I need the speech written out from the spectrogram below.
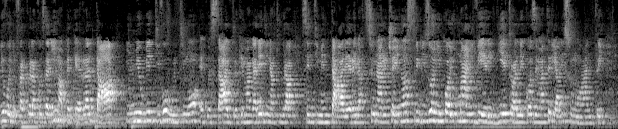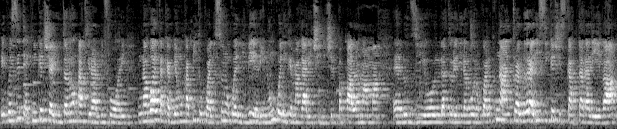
io voglio fare quella cosa lì, ma perché in realtà il mio obiettivo ultimo è quest'altro, che magari è di natura sentimentale, relazionale, cioè i nostri bisogni poi umani veri dietro alle cose materiali sono altri e queste tecniche ci aiutano a tirarli fuori. Una volta che abbiamo capito quali sono quelli veri, non quelli che magari ci dice il papà, la mamma, eh, lo zio, il datore di lavoro, qualcun altro, allora lì sì che ci scatta la leva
